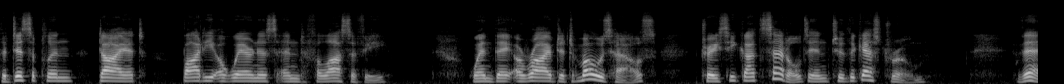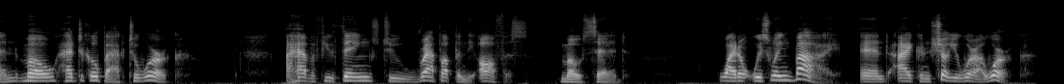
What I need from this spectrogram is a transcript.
the discipline, diet, body awareness, and philosophy. When they arrived at Mo's house, Tracy got settled into the guest room. Then Mo had to go back to work. I have a few things to wrap up in the office, Mo said. Why don't we swing by, and I can show you where I work?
